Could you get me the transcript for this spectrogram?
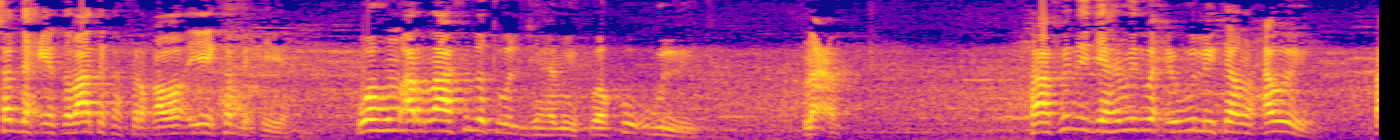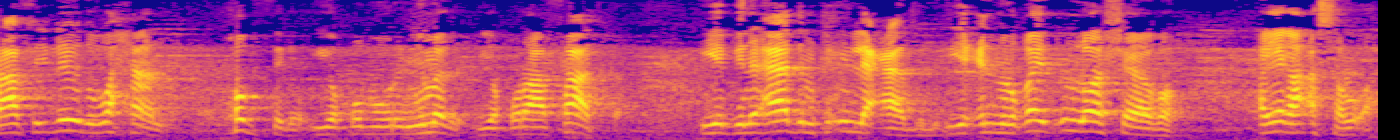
saddex iyo tobaatanka firqadood ayay ka bixiyeen wahum alraafidatu waljahamiid waa kuwa ugu liita nacam raafida jahmiid waxay ugu liitaan waxaa weeye raafidyadu waxaan khubsiga iyo qubuurinimada iyo khuraafaadka iyo bini aadamka in la caabudo iyo cilmulqeyb in loo sheego ayagaa asal u ah.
